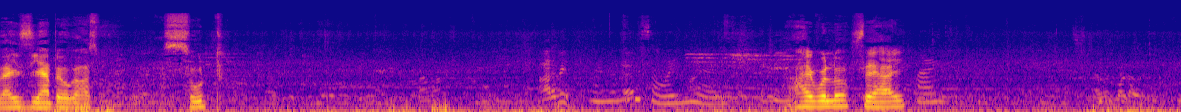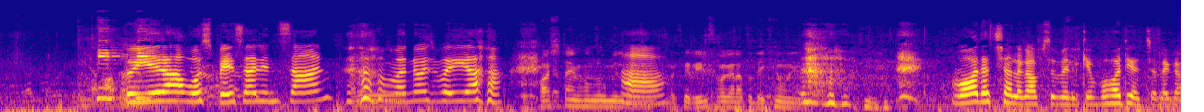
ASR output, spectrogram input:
guys यहाँ पे होगा शूट हाय बोलो से हाय तो ये रहा वो स्पेशल इंसान मनोज भैया। फ़र्स्ट टाइम हम लोग मिल हाँ। वैसे रील्स वगैरह तो देखे हुए हैं। बहुत अच्छा लगा आपसे मिलके बहुत ही अच्छा लगा।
